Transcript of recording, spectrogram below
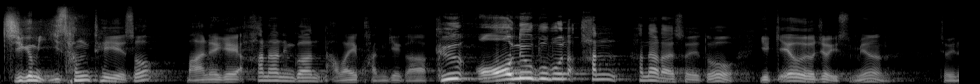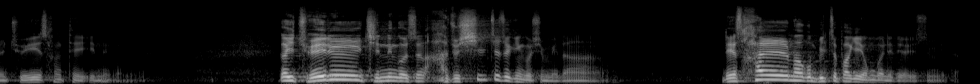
지금 이 상태에서 만약에 하나님과 나와의 관계가 그 어느 부분 한 하나라서에도 이게 깨어져 있으면 저희는 죄의 상태에 있는 겁니다. 그러니까 이 죄를 짓는 것은 아주 실제적인 것입니다. 내 삶하고 밀접하게 연관이 되어 있습니다.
